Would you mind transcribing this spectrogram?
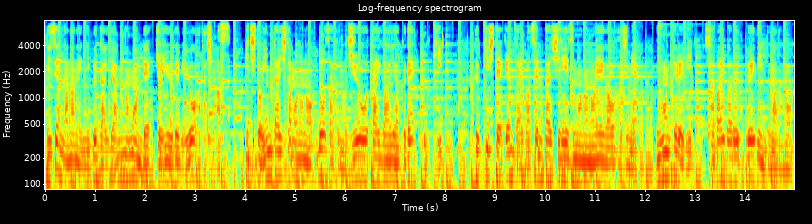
2007年に舞台闇の門で女優デビューを果たします。一度引退したものの同作の獣王タイガー役で復帰。復帰して現在は戦隊シリーズものの映画をはじめ日本テレビサバイバルウェディングなどの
